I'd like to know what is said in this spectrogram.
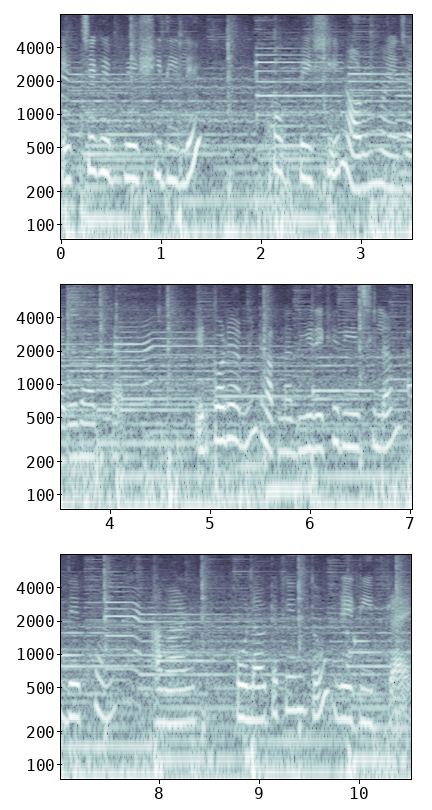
এর থেকে বেশি দিলে খুব বেশি নরম হয়ে যাবে ভাতটা। এরপরে আমি ঢাকনা দিয়ে রেখে দিয়েছিলাম। দেখুন, আমার পোলাওটা কিন্তু রেডি প্রায়।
